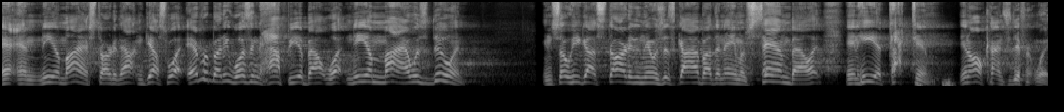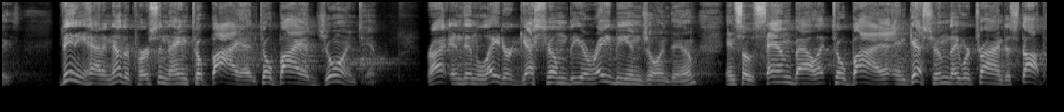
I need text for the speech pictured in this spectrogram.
And, Nehemiah started out, and guess what? Everybody wasn't happy about what Nehemiah was doing. And so he got started, and there was this guy by the name of Sanballat, and he attacked him in all kinds of different ways. Then he had another person named Tobiah, and Tobiah joined him right? And then later, Geshem the Arabian joined them. And so Sanballat, Tobiah, and Geshem, they were trying to stop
